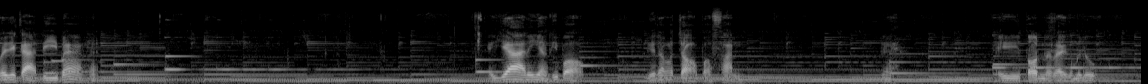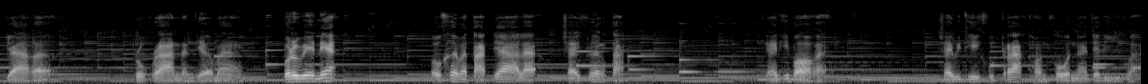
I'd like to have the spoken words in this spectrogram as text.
บรรยากาศดีมากฮะไอ้หญ้านี่อย่างที่บอก เดี๋ยวต้องเอาจอบมาฟันนะไอ้ต้นอะไรก็ไม่รู้ หญ้าก็รุกรานนั่นเยอะมาก บริเวณเนี้ยผมเคยมาตัดหญ้าแล้วใช้เครื่องตัด อย่างที่บอกอะ่ะใช้วิธีขุดรากถอนโคนน่าจะดีกว่า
